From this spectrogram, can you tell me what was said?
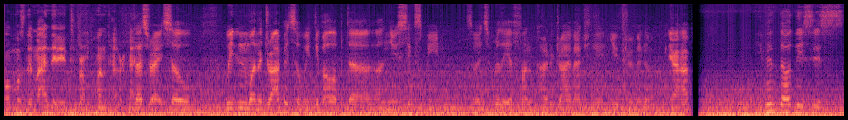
almost demanded it from Honda, right? That's right. So we didn't want to drop it, so we developed a, a new six-speed. So it's really a fun car to drive, actually, and you've driven them. yeah. Even though this is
